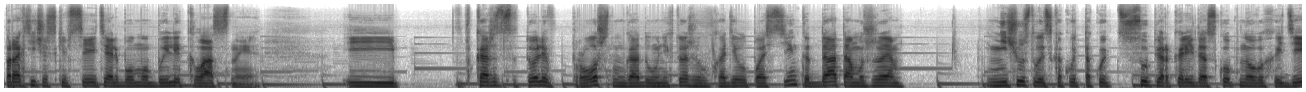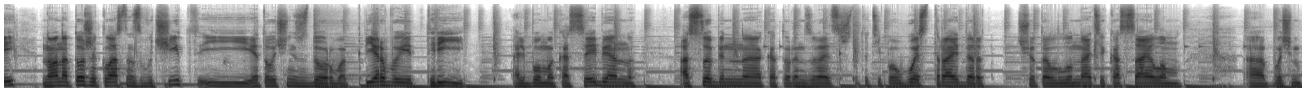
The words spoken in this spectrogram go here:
практически все эти альбомы были классные. И кажется, то ли в прошлом году у них тоже выходила пластинка. Да, там уже не чувствуется какой-то такой супер калейдоскоп новых идей, но она тоже классно звучит, и это очень здорово. Первые три альбома Kasabian, особенно, который называется что-то типа West Rider, что-то Lunatic Asylum, А, в общем,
